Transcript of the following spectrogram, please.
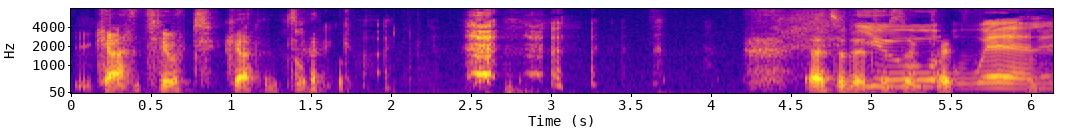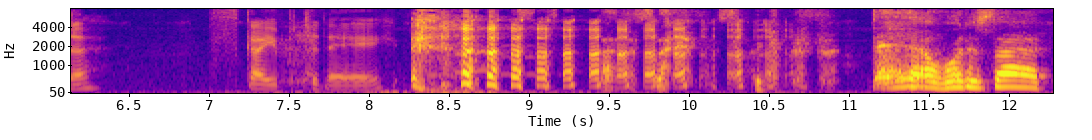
you gotta do what you gotta oh do. my god That's an interesting you picture. win Skype today like, Damn, what is that?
